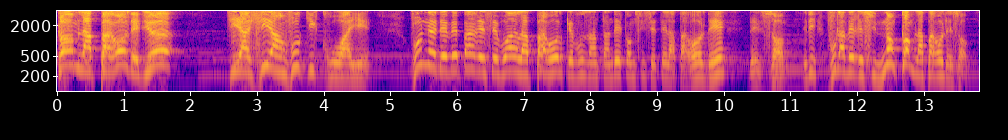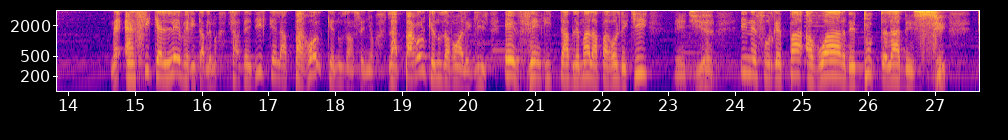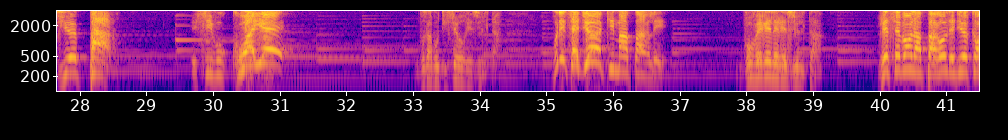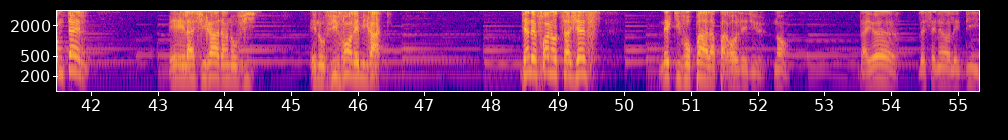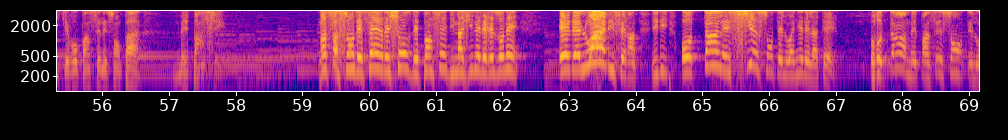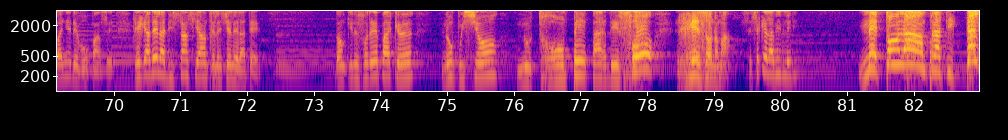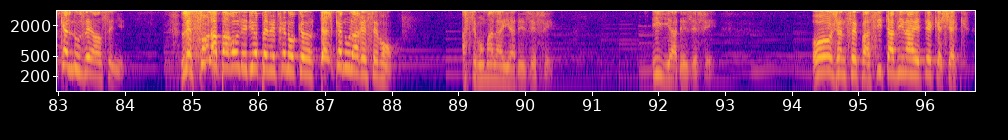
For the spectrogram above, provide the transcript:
Comme la parole de Dieu qui agit en vous qui croyez. Vous ne devez pas recevoir la parole que vous entendez comme si c'était la parole des, des hommes. Il dit, vous l'avez reçue non comme la parole des hommes, mais ainsi qu'elle est véritablement. Ça veut dire que la parole que nous enseignons, la parole que nous avons à l'église, est véritablement la parole de qui? De Dieu. Il ne faudrait pas avoir de doute là-dessus. Dieu parle. Et si vous croyez, vous aboutissez au résultat. Vous dites, c'est Dieu qui m'a parlé. Vous verrez les résultats. Recevons la parole de Dieu comme telle. Et elle agira dans nos vies. Et nous vivrons les miracles. Bien des fois, notre sagesse n'équivaut pas à la parole de Dieu. Non. D'ailleurs, le Seigneur les dit que vos pensées ne sont pas mes pensées. Notre façon de faire des choses, de penser, d'imaginer, de raisonner est de loin différente. Il dit, autant les cieux sont éloignés de la terre, autant mes pensées sont éloignées de vos pensées. Regardez la distance qu'il y a entre le ciel et la terre. Donc il ne faudrait pas que nous puissions nous tromper par des faux raisonnements. C'est ce que la Bible dit. Mettons-la en pratique, telle qu'elle nous est enseignée. Laissons la parole de Dieu pénétrer nos cœurs, telle que nous la recevons. À ce moment-là, il y a des effets. Il y a des effets. Oh, je ne sais pas, si ta vie n'a été qu'échec,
